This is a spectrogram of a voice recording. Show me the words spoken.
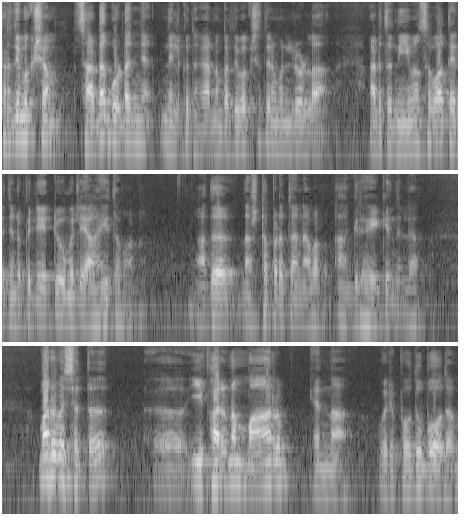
പ്രതിപക്ഷം സടകുടഞ്ഞ് നിൽക്കുന്നു. കാരണം പ്രതിപക്ഷത്തിന് മുന്നിലുള്ള അടുത്ത നിയമസഭാ തെരഞ്ഞെടുപ്പിന്റെ ഏറ്റവും വലിയ ആയുധമാണ്. അത് നഷ്ടപ്പെടുത്താൻ അവർ ആഗ്രഹിക്കുന്നില്ല. മറുവശത്ത് ഈ ഭരണം മാറും എന്ന ഒരു പൊതുബോധം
